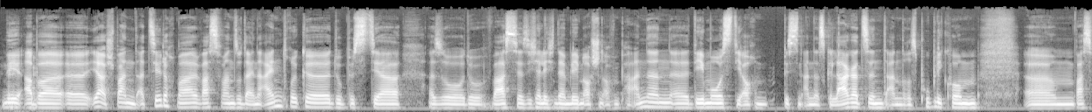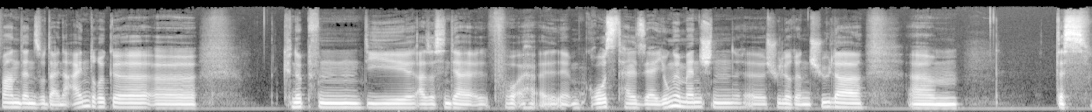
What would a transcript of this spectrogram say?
nee, aber äh, ja, spannend. Erzähl doch mal, was waren so deine Eindrücke? Du bist ja, also du warst ja sicherlich in deinem Leben auch schon auf ein paar anderen äh, Demos, die auch ein bisschen anders gelagert sind, anderes Publikum. Ähm, was waren denn so deine Eindrücke? Äh, knüpfen, die, also es sind ja vor, äh, im Großteil sehr junge Menschen, äh, Schülerinnen, Schüler. Ähm, das,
